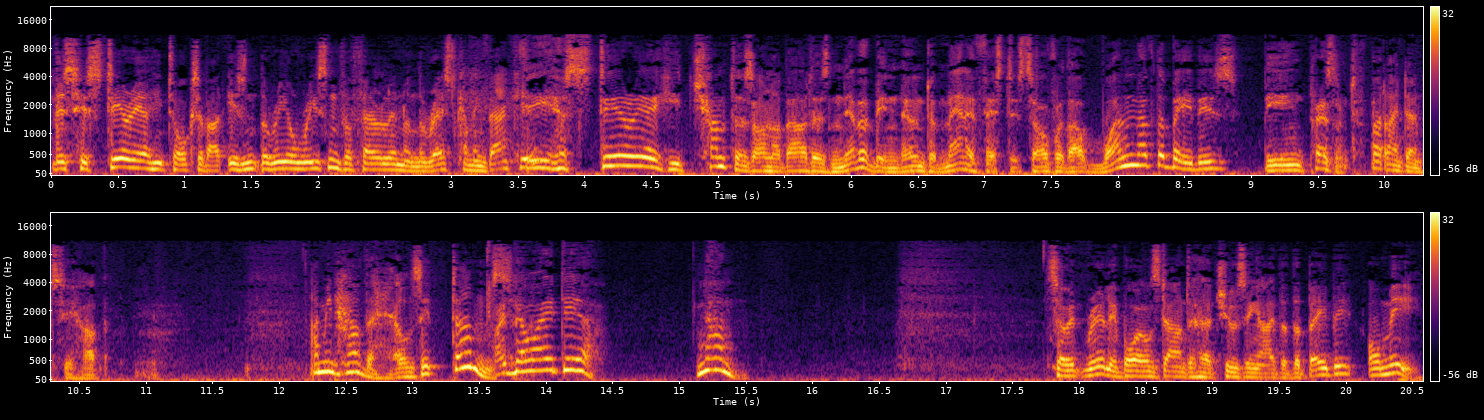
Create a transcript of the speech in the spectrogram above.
this hysteria he talks about isn't the real reason for Ferrelyn and the rest coming back here? The hysteria he chunters on about has never been known to manifest itself without one of the babies being present. But I don't see how... The... I mean, how the hell's it done? I've no idea. None. So it really boils down to her choosing either the baby or me.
